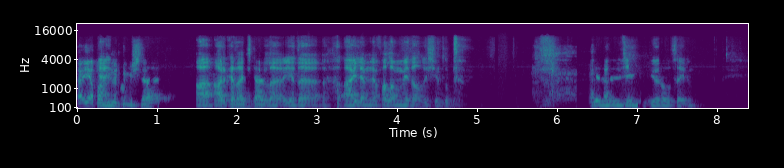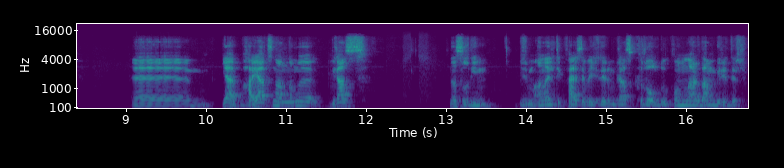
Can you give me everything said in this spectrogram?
Ben yapabilirdim Yani işte. Arkadaşlarla ya da ailemle falan vedalaşırdım. Yarın öleceğimi biliyor olsaydım. Ee, ya hayatın anlamı biraz nasıl diyeyim? Bizim analitik felsefecilerin biraz kıl olduğu konulardan biridir.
